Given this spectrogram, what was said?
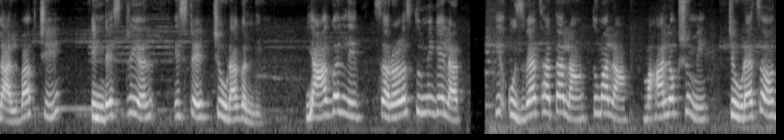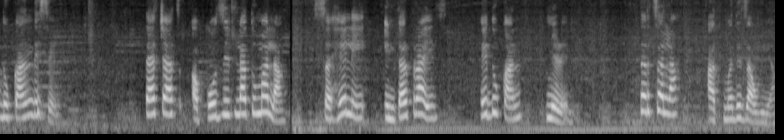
लालबागची इंडस्ट्रीयल इस्टेट चिवडा गल्ली. या गल्लीत सरळच तुम्ही गेलात की उजव्याच हाताला तुम्हाला महालक्ष्मी चिवड्याचं दुकान दिसेल. त्याच्याच अपोजिटला तुम्हाला सहेली इंटरप्राइज हे दुकान मिळेल. तर चला आतमध्ये जाऊया.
